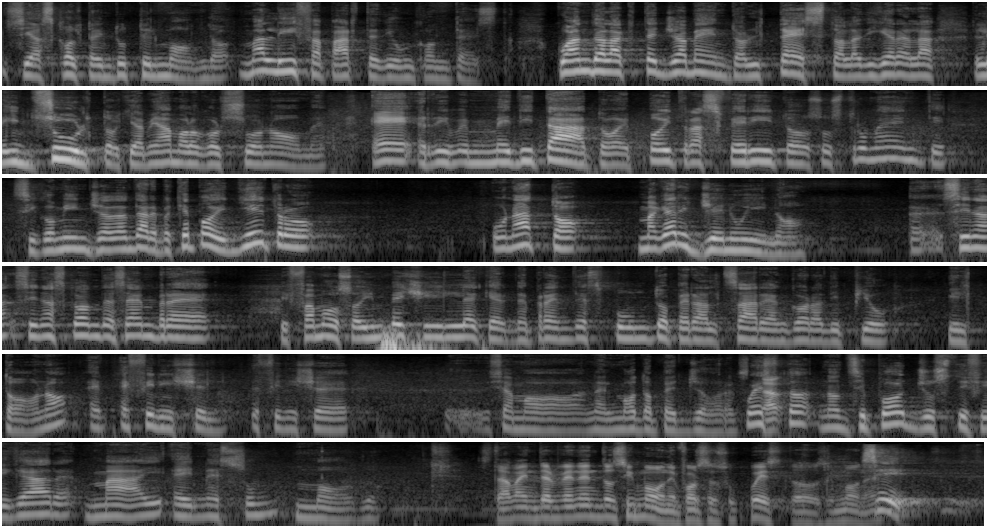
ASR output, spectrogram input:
si ascolta in tutto il mondo, ma lì fa parte di un contesto. Quando l'atteggiamento, il testo, l'insulto, chiamiamolo col suo nome, è meditato e poi trasferito su strumenti, si comincia ad andare, perché poi dietro un atto magari genuino eh, si, na- si nasconde sempre il famoso imbecille che ne prende spunto per alzare ancora di più il tono e, e finisce, finisce diciamo, nel modo peggiore. Questo non si può giustificare mai e in nessun modo. Stava intervenendo Simone, forse su questo Simone? Sì,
